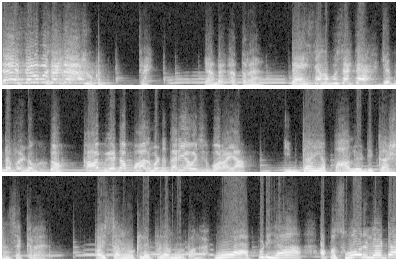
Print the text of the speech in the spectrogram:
டேய் சகப்பு சட்டை! ஏன்டா கத்துற? டேய் சகப்பு சட்டை என்ன டோ, காபி கேட்டா பால் மட்டும் தனியா வச்சுட்டு போறாயா? இதான் என் பாலு டிகாஷன் சக்கரை. ஃபைவ் ஸ்டார் ஹோட்டல்ல இப்படிதான் கொடுப்பாங்க. ஓ அப்படியா? அப்ப சோறு கேட்டா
